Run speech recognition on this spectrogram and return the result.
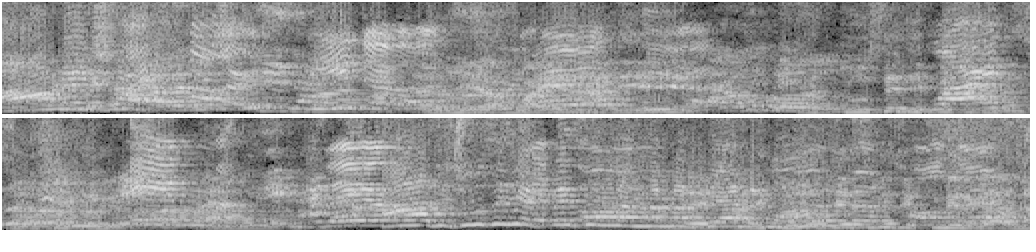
ఆమె చూసే చెప్పేసింది. అది చూసి చెప్పేసింది అన్న అది మధ్యాహ్నం. క్లోజ్ చేసి కాదు.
